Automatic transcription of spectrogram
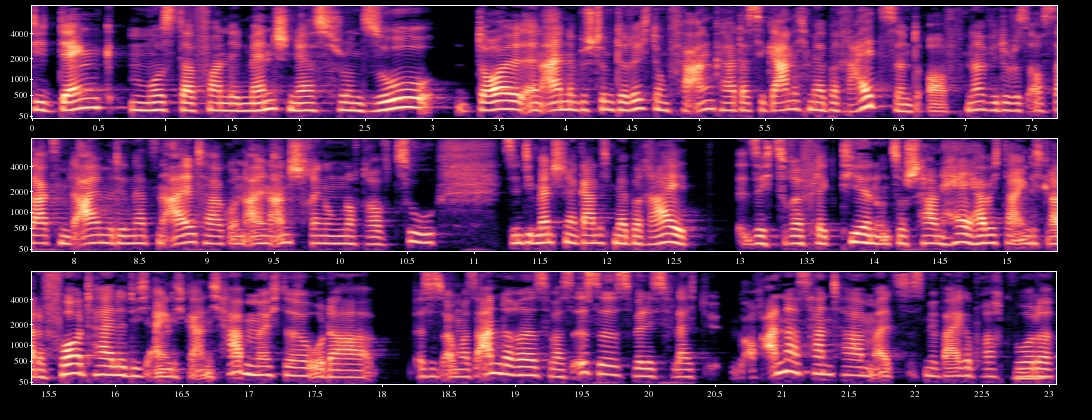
die Denkmuster von den Menschen ja schon so doll in eine bestimmte Richtung verankert, dass sie gar nicht mehr bereit sind oft, ne? wie du das auch sagst, mit allem, mit dem ganzen Alltag und allen Anstrengungen noch drauf zu, sind die Menschen ja gar nicht mehr bereit, sich zu reflektieren und zu schauen, hey, habe ich da eigentlich gerade Vorurteile, die ich eigentlich gar nicht haben möchte oder ist es irgendwas anderes? Was ist es? Will ich es vielleicht auch anders handhaben, als es mir beigebracht mhm. wurde?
